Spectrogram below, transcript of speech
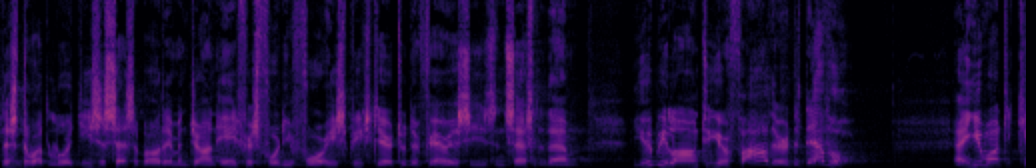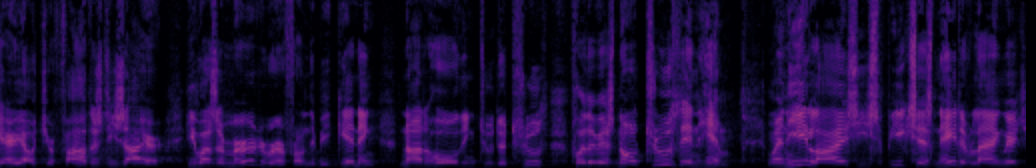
listen to what the Lord Jesus says about him in John 8 verse 44. He speaks there to the Pharisees and says to them, "You belong to your father, the devil." And you want to carry out your father's desire. He was a murderer from the beginning, not holding to the truth, for there is no truth in him. When he lies, he speaks his native language,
